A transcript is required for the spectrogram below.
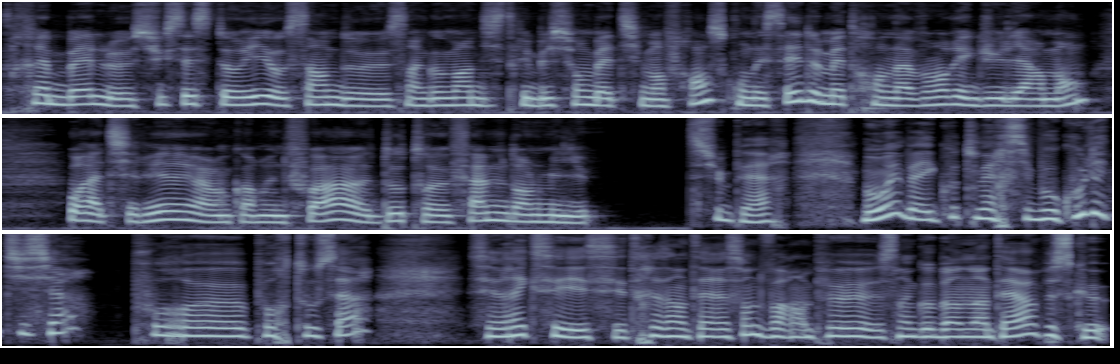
très belles success stories au sein de Saint-Gobain Distribution Bâtiment France qu'on essaye de mettre en avant régulièrement pour attirer, encore une fois, d'autres femmes dans le milieu. Super. Bon, bah écoute, merci beaucoup Laetitia pour, euh, pour tout ça. C'est vrai que c'est très intéressant de voir un peu Saint-Gobain de l'intérieur parce que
